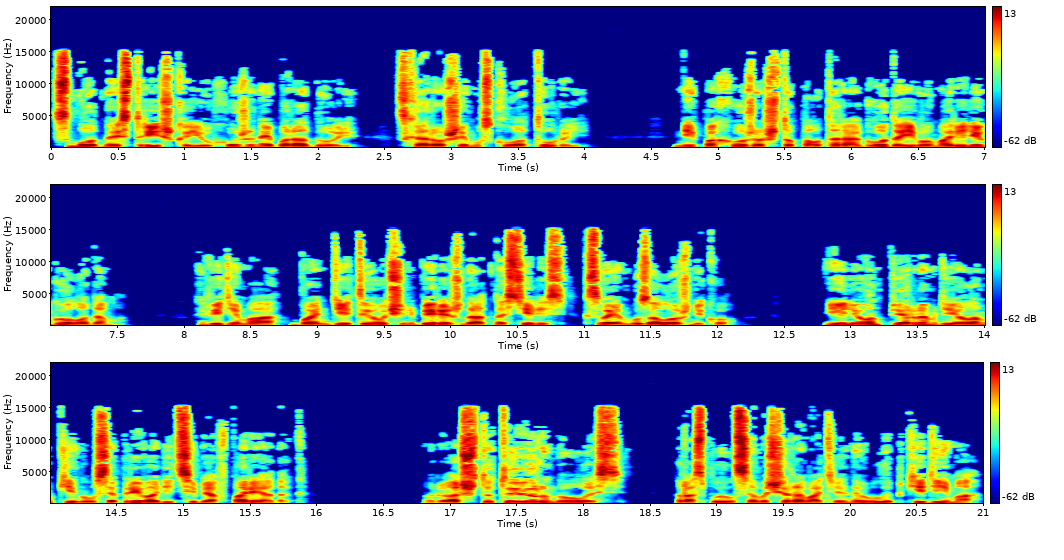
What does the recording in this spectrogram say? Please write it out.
с модной стрижкой и ухоженной бородой, с хорошей мускулатурой. Не похоже, что полтора года его морили голодом. Видимо, бандиты очень бережно относились к своему заложнику. Или он первым делом кинулся приводить себя в порядок. «Рад, что ты вернулась», — расплылся в очаровательной улыбке Дима.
